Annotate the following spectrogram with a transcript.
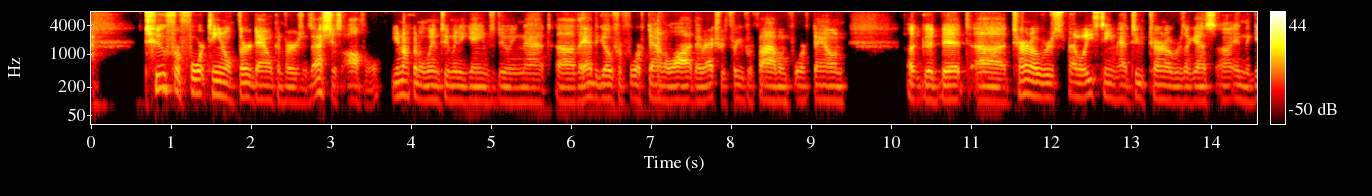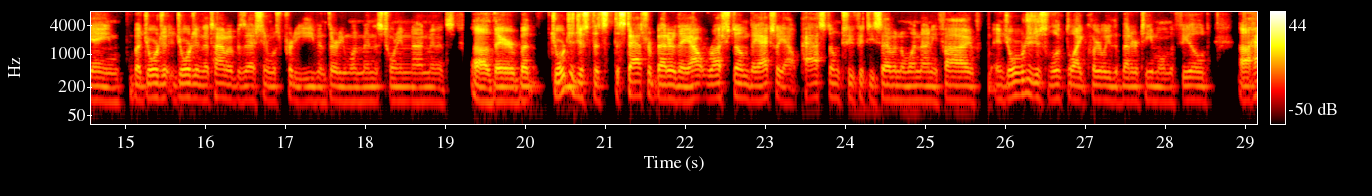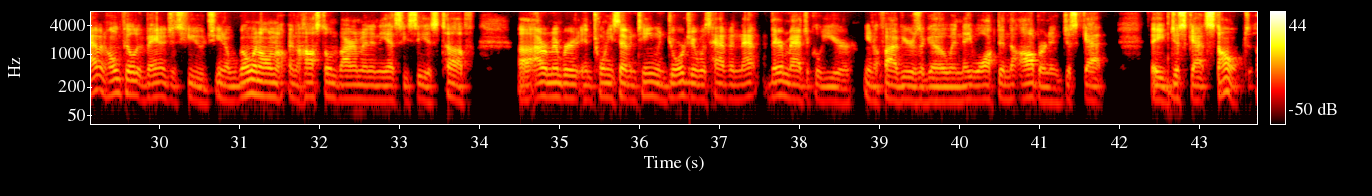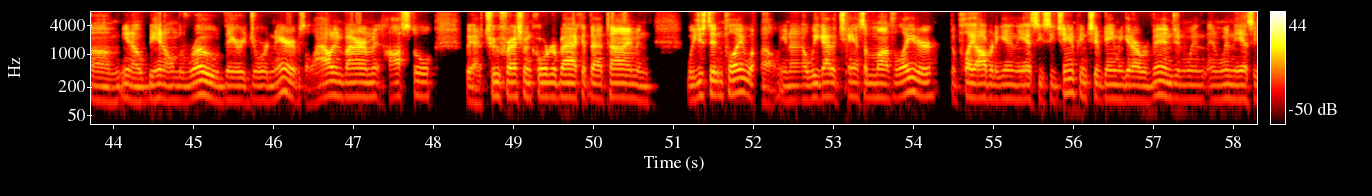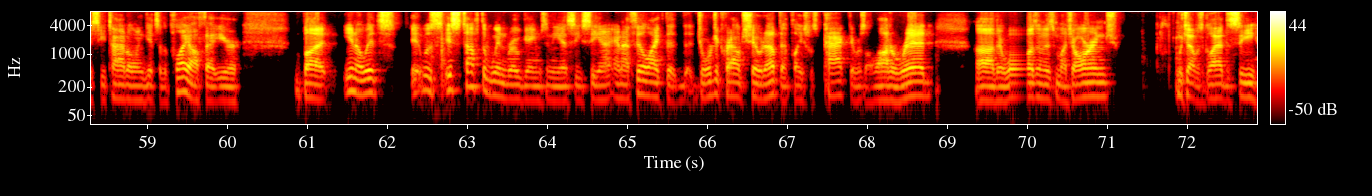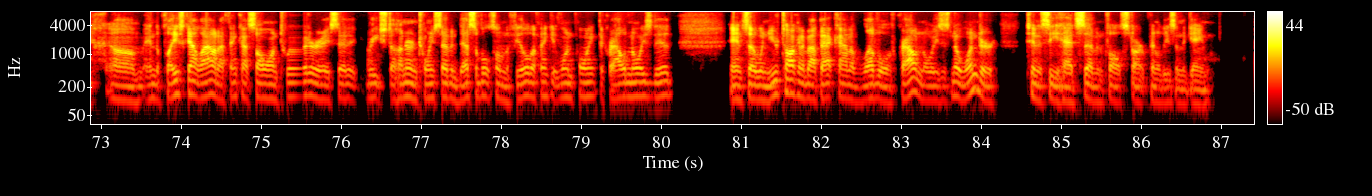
two for 14 on third down conversions. That's just awful. You're not going to win too many games doing that. Uh, they had to go for fourth down a lot. They were actually three for five on fourth down a good bit. Uh, turnovers. Well, each team had two turnovers, I guess, uh, in the game. But Georgia, Georgia, in the time of possession was pretty even, 31 minutes, 29 minutes uh, there. But Georgia just the, the stats were better. They outrushed them. They actually outpassed them, 257 to 195. And Georgia just looked like clearly the better team on the field. Uh, having home field advantage is huge. You know, going on in a hostile environment in the SEC is tough. Uh, I remember in 2017 when Georgia was having that their magical year, you know, five years ago, and they walked into Auburn and just got they just got stomped. Um, you know, being on the road there at Jordan-Hare, it was a loud environment, hostile. We had a true freshman quarterback at that time, and we just didn't play well. You know, we got a chance a month later to play Auburn again in the SEC championship game and get our revenge and win and win the SEC title and get to the playoff that year. But you know, it's it was it's tough to win road games in the SEC, and I, feel like the, the, Georgia crowd showed up. That place was packed. There was a lot of red. Uh, there wasn't as much orange, which I was glad to see. Um, and the place got loud. I think I saw on Twitter they said it reached 127 decibels on the field. I think at one point the crowd noise did. And so when you're talking about that kind of level of crowd noise, it's no wonder Tennessee had seven false start penalties in the game.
